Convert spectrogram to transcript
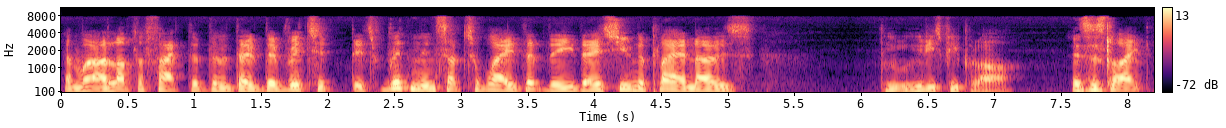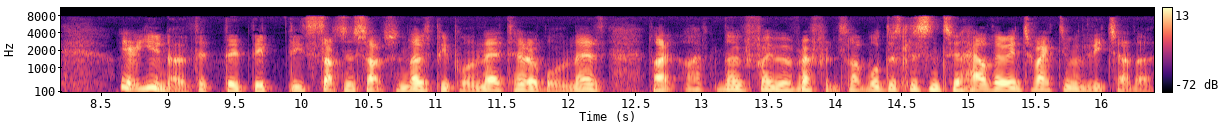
And I love the fact that they, they, written it's written in such a way that the they assume the player knows who, who these people are. It's just like yeah, you know, the, the, the, the, such and such and those people and they're terrible and there's like I have no frame of reference. Like, well, just listen to how they're interacting with each other.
